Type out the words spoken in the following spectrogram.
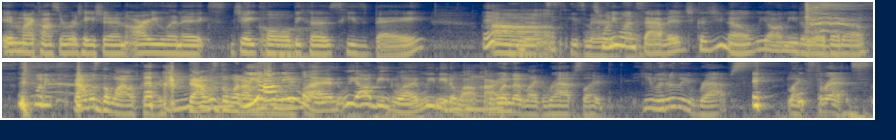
in my constant rotation. Ari Lennox, J Cole because he's Bay. Um, Yes, he's married. Twenty One though. Savage because you know we all need a little bit of. 20 that was the wild card. that was the one. I we all need one. We all need one. We need a wild The card. one that like raps like he literally raps like threats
